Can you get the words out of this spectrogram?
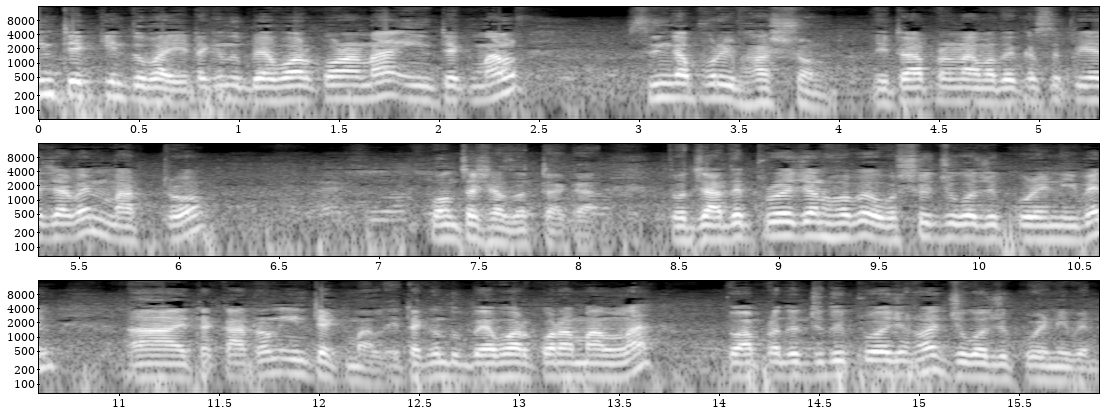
ইনটেক কিন্তু ভাই, এটা কিন্তু ব্যবহার করা না ইনটেক মাল সিঙ্গাপুরি ভার্সন। এটা আপনারা আমাদের কাছে পেয়ে যাবেন মাত্র পঞ্চাশ হাজার টাকা। তো যাদের প্রয়োজন হবে অবশ্যই যোগাযোগ করে নেবেন। এটা কার্টন ইনটেক মাল, এটা কিন্তু ব্যবহার করা মাল না। তো আপনাদের যদি প্রয়োজন হয় যোগাযোগ করে নেবেন।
